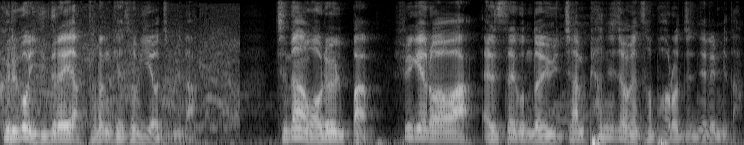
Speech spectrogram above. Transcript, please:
그리고 이들의 약탈은 계속 이어집니다. 지난 월요일 밤 피게로아와 엘세군도에 위치한 편의점에서 벌어진 일입니다.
